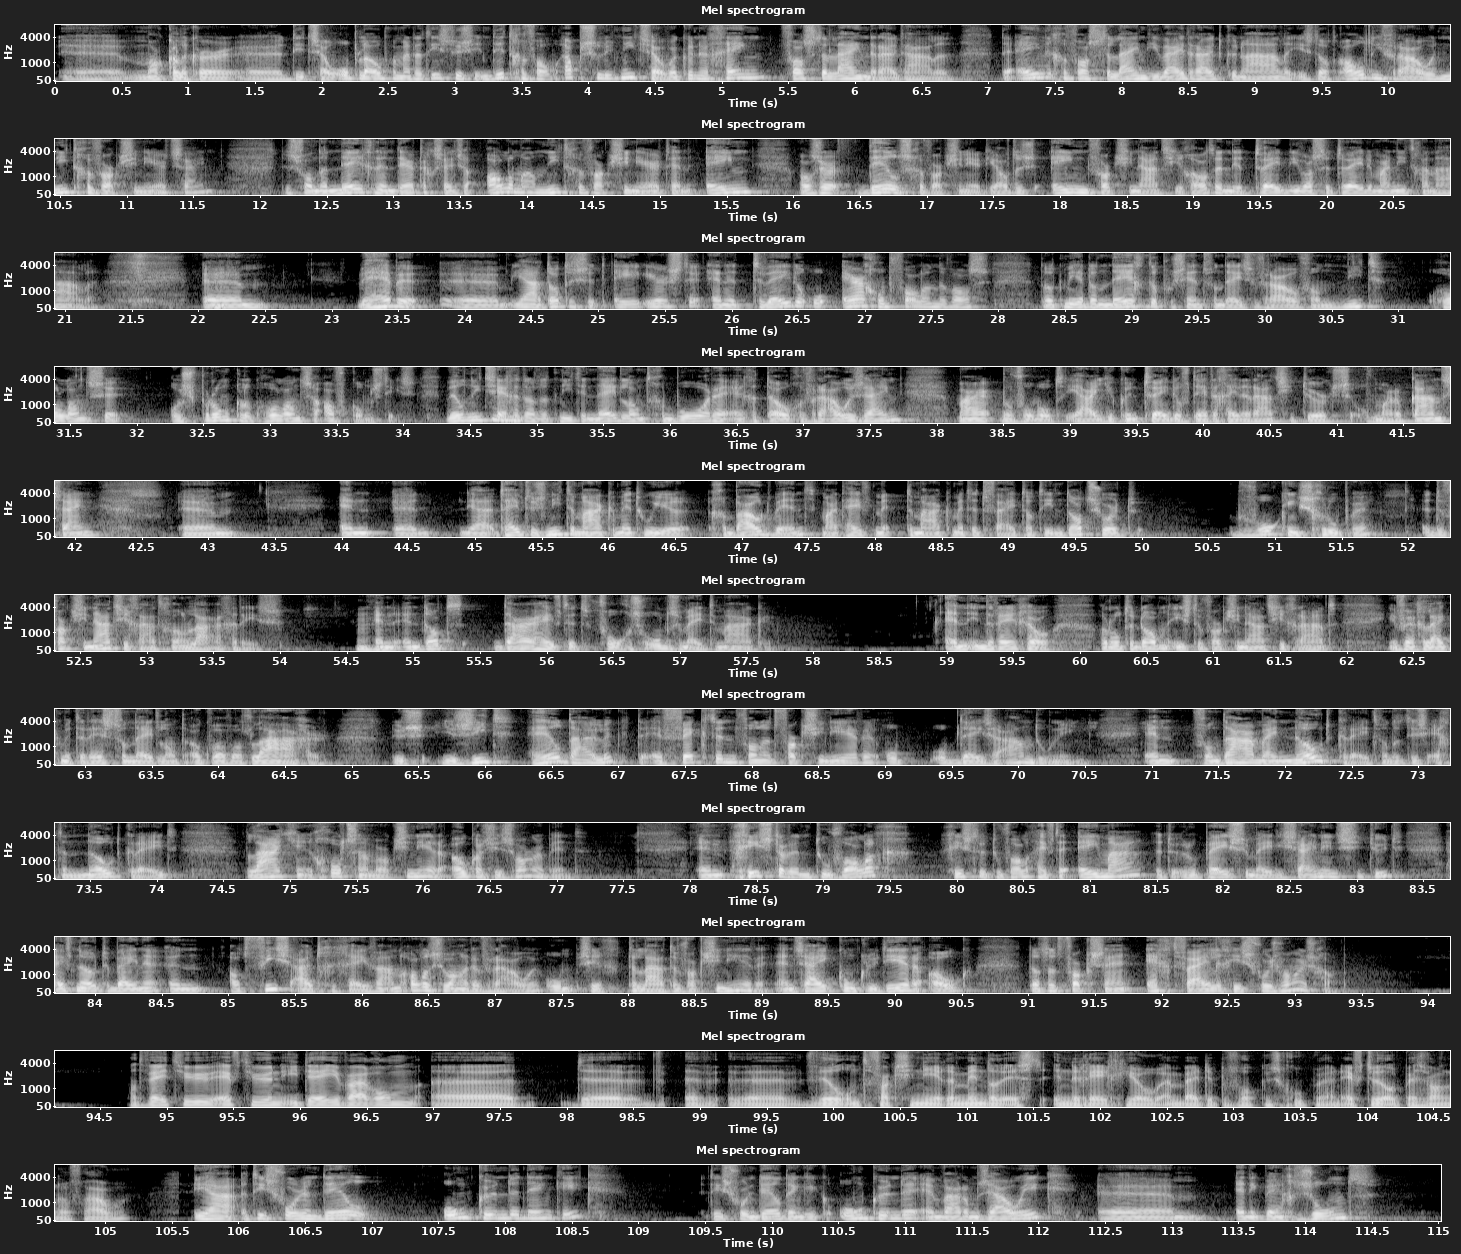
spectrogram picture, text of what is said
eh, makkelijker eh, dit zou oplopen. Maar dat is dus in dit geval absoluut niet zo. We kunnen geen vaste lijn eruit halen. De enige vaste lijn die wij eruit kunnen halen is dat al die vrouwen niet gevaccineerd zijn. Dus van de 39 zijn ze allemaal niet gevaccineerd. En één was er deels gevaccineerd. Die had dus één vaccinatie gehad. En de tweede, die was de tweede maar niet gaan halen. Ehm, we hebben, eh, ja, dat is het e- eerste. En het tweede erg opvallende was dat meer dan 90% van deze vrouwen van niet-Hollandse, oorspronkelijk Hollandse afkomst is. Wil niet zeggen dat het niet in Nederland geboren en getogen vrouwen zijn. Maar bijvoorbeeld, ja, je kunt tweede of derde generatie Turks of Marokkaans zijn. Ehm, en eh, ja, het heeft dus niet te maken met hoe je gebouwd bent, maar het heeft te maken met het feit dat in dat soort bevolkingsgroepen de vaccinatiegraad gewoon lager is. En, en dat, daar heeft het volgens ons mee te maken. En in de regio Rotterdam is de vaccinatiegraad in vergelijking met de rest van Nederland ook wel wat lager. Dus je ziet heel duidelijk de effecten van het vaccineren op, op deze aandoening. En vandaar mijn noodkreet, want het is echt een noodkreet. Laat je in godsnaam vaccineren, ook als je zwanger bent. En gisteren toevallig, gisteren toevallig heeft de EMA, het Europese Medicijninstituut, heeft notabene een advies uitgegeven aan alle zwangere vrouwen om zich te laten vaccineren. En zij concluderen ook dat het vaccin echt veilig is voor zwangerschap. Want weet u, heeft u een idee waarom eh, de eh, eh, wil om te vaccineren minder is in de regio en bij de bevolkingsgroepen en eventueel ook bij zwangere vrouwen? Ja, het is voor een deel onkunde, denk ik. Het is voor een deel, denk ik, onkunde. En waarom zou ik? Ehm, en ik ben gezond.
